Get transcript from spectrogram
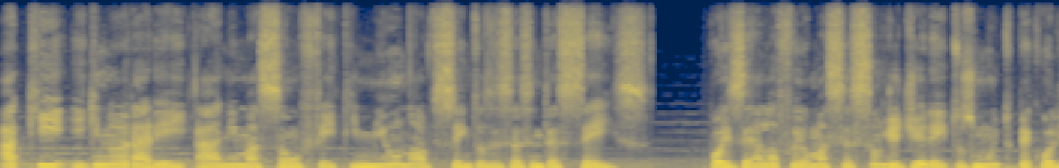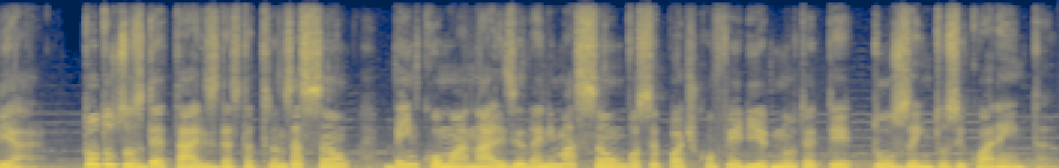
Aqui ignorarei a animação feita em 1966, pois ela foi uma sessão de direitos muito peculiar. Todos os detalhes desta transação, bem como a análise da animação, você pode conferir no TT 240.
